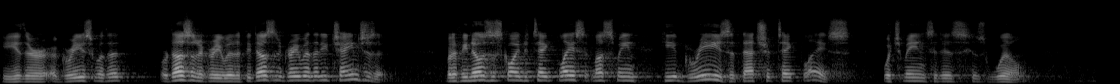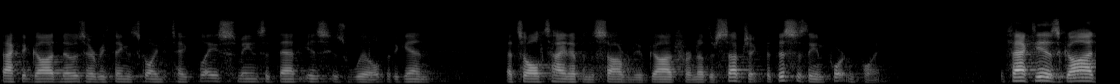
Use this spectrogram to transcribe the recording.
He either agrees with it or doesn't agree with it. If he doesn't agree with it, he changes it. But if he knows it's going to take place, it must mean he agrees that that should take place, which means it is his will. The fact that God knows everything that's going to take place means that that is his will. But again, that's all tied up in the sovereignty of God for another subject. But this is the important point. The fact is, God,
